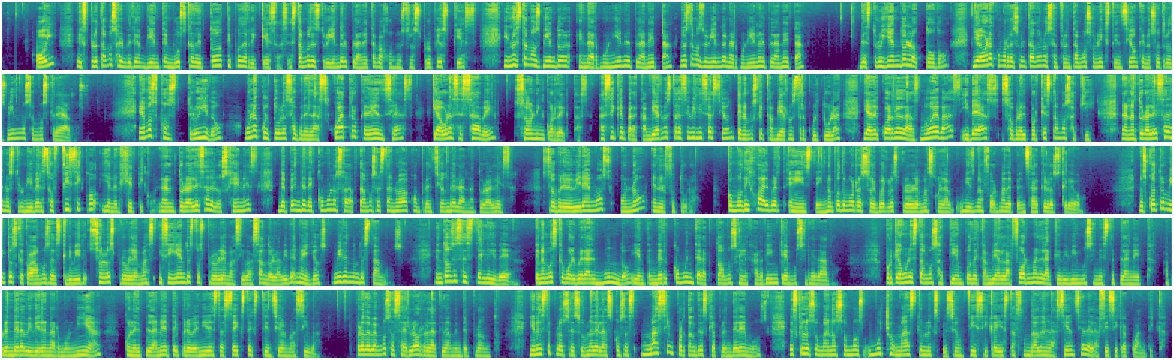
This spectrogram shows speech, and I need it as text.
Hoy explotamos al medio ambiente en busca de todo tipo de riquezas. Estamos destruyendo el planeta bajo nuestros propios pies y no estamos viendo en armonía en el planeta, no estamos viviendo en armonía en el planeta, destruyéndolo todo y ahora como resultado nos enfrentamos a una extinción que nosotros mismos hemos creado. Hemos construido una cultura sobre las cuatro creencias que ahora se sabe son incorrectas. Así que para cambiar nuestra civilización tenemos que cambiar nuestra cultura y adecuarla a las nuevas ideas sobre el por qué estamos aquí, la naturaleza de nuestro universo físico y energético, la naturaleza de los genes depende de cómo nos adaptamos a esta nueva comprensión de la naturaleza. Sobreviviremos o no en el futuro. Como dijo Albert Einstein, no podemos resolver los problemas con la misma forma de pensar que los creó. Los cuatro mitos que acabamos de escribir son los problemas y siguiendo estos problemas y basando la vida en ellos, miren dónde estamos. Entonces esta es la idea. Tenemos que volver al mundo y entender cómo interactuamos en el jardín que hemos heredado. Porque aún estamos a tiempo de cambiar la forma en la que vivimos en este planeta, aprender a vivir en armonía con el planeta y prevenir esta sexta extinción masiva pero debemos hacerlo relativamente pronto. Y en este proceso, una de las cosas más importantes que aprenderemos es que los humanos somos mucho más que una expresión física y está fundado en la ciencia de la física cuántica.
